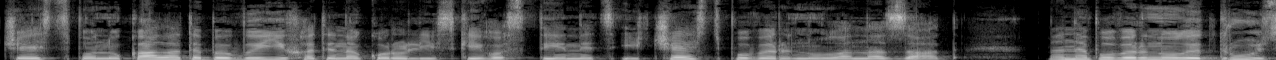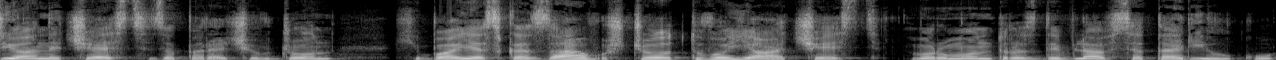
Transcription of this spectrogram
Честь спонукала тебе виїхати на королівський гостинець, і честь повернула назад. Мене повернули друзі, а не честь, заперечив Джон. Хіба я сказав, що твоя честь? Мормонт роздивлявся тарілку.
